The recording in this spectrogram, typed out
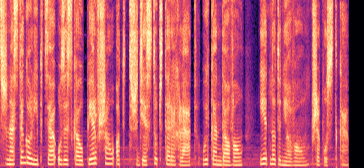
13 lipca uzyskał pierwszą od 34 lat weekendową, jednodniową przepustkę.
